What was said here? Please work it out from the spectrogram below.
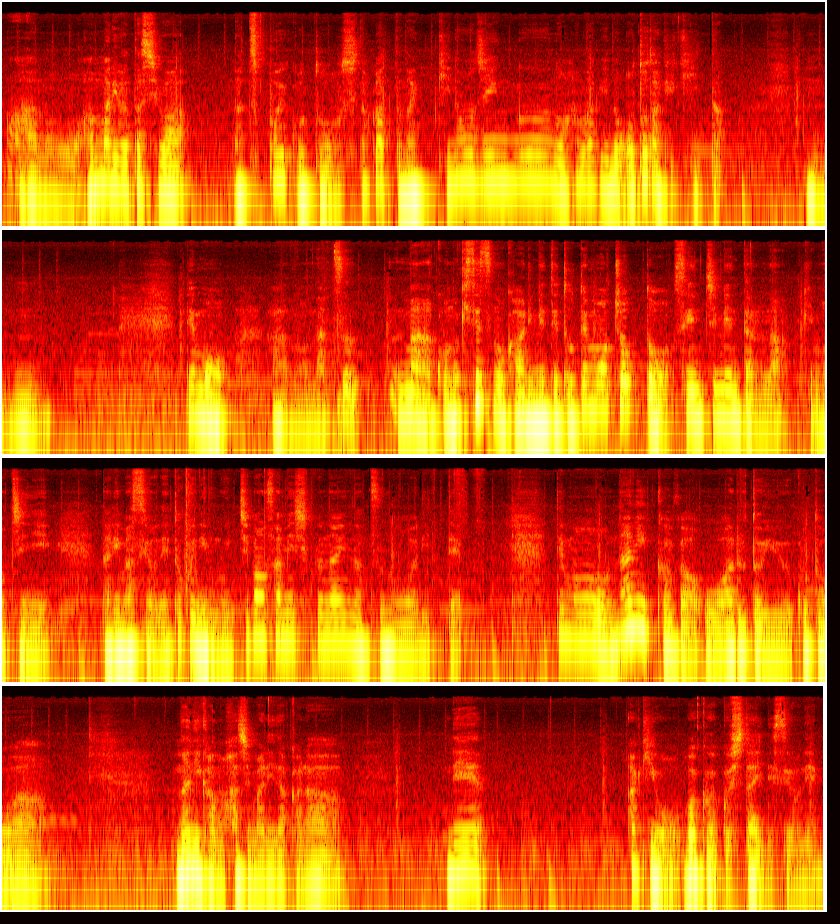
あのあんまり私は夏っぽいことをしなかったな。昨日神宮の花火の音だけ聞いた。うんうん。でもあの夏まあこの季節の変わり目ってとてもちょっとセンチメンタルな気持ちになりますよね。特にもう一番寂しくない夏の終わりって。でも何かが終わるということは何かの始まりだからね秋をワクワクしたいですよね。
